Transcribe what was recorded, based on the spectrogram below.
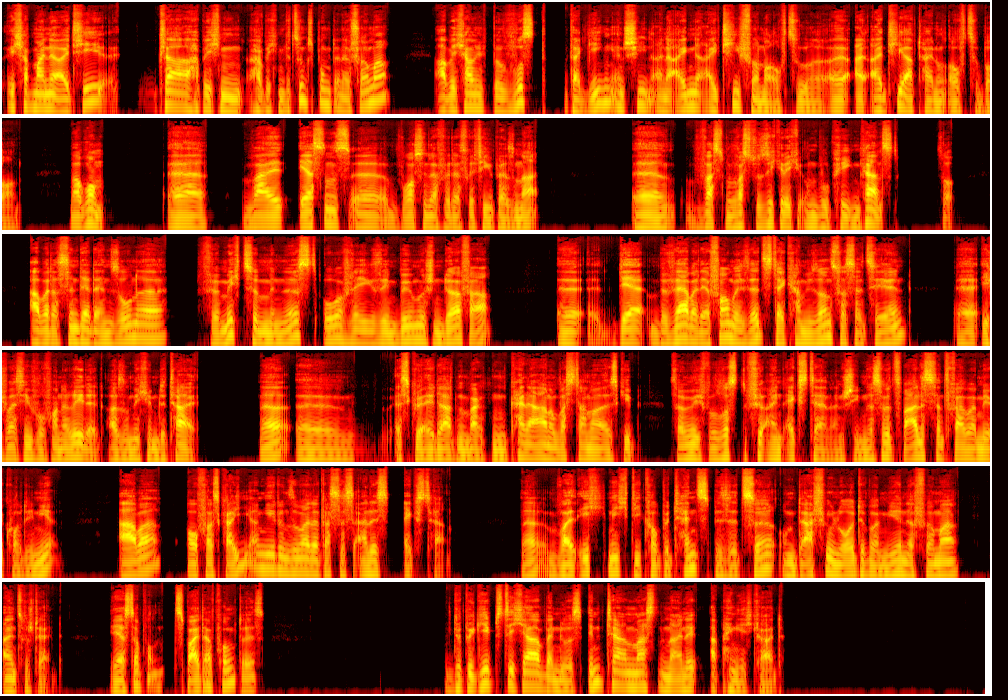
ich habe meine IT, klar habe ich, ein, hab ich einen Bezugspunkt in der Firma, aber ich habe mich bewusst dagegen entschieden, eine eigene IT-Firma aufzu, äh, IT-Abteilung aufzubauen. Warum? Äh, weil erstens äh, brauchst du dafür das richtige Personal, äh, was, was du sicherlich irgendwo kriegen kannst. So. Aber das sind ja dann so eine für mich zumindest, oberflächlich gesehen, böhmischen Dörfer, äh, der Bewerber, der vor mir sitzt, der kann mir sonst was erzählen. Äh, ich weiß nicht, wovon er redet, also nicht im Detail. Ne? Äh, SQL-Datenbanken, keine Ahnung, was da noch alles gibt. Das habe ich mich bewusst für einen externen entschieden. Das wird zwar alles zentral bei mir koordiniert, aber auch was KI angeht und so weiter, das ist alles extern. Ne? Weil ich nicht die Kompetenz besitze, um dafür Leute bei mir in der Firma einzustellen. Erster Punkt. Zweiter Punkt ist, du begibst dich ja, wenn du es intern machst, in eine Abhängigkeit.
